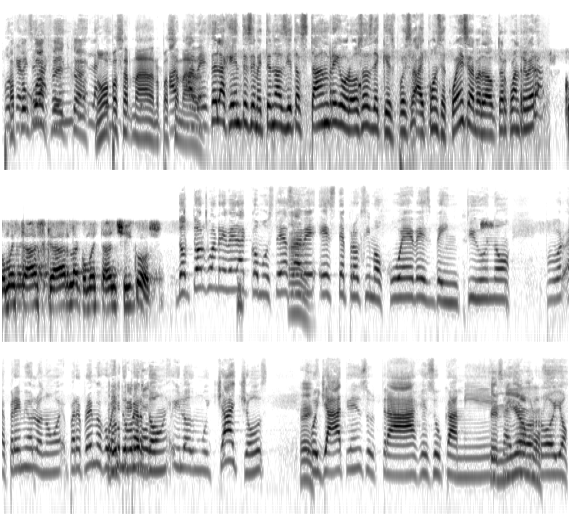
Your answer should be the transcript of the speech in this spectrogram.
Porque ¿A poco la afecta? gente- no va a pasar nada, no pasa a, nada. a veces la gente se mete en unas dietas tan rigurosas de que después hay consecuencias, ¿verdad, doctor Juan Rivera? ¿Cómo estás, Carla? ¿Cómo están, chicos? Doctor Juan Rivera, como usted ya sabe, este próximo jueves 21, eh, premio, lo no- para el premio Juventud, perdón, y los muchachos, Hey. pues ya tienen su traje, su camisa y todo Teníamos. el rollo.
